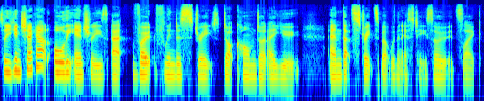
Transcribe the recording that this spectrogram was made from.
So you can check out all the entries at voteflindersstreet.com.au. And that's street spelt with an ST. So it's like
